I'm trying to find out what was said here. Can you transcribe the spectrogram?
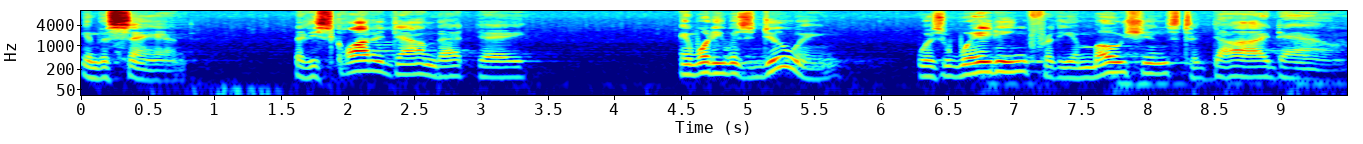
in the sand, that he squatted down that day, and what he was doing was waiting for the emotions to die down.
